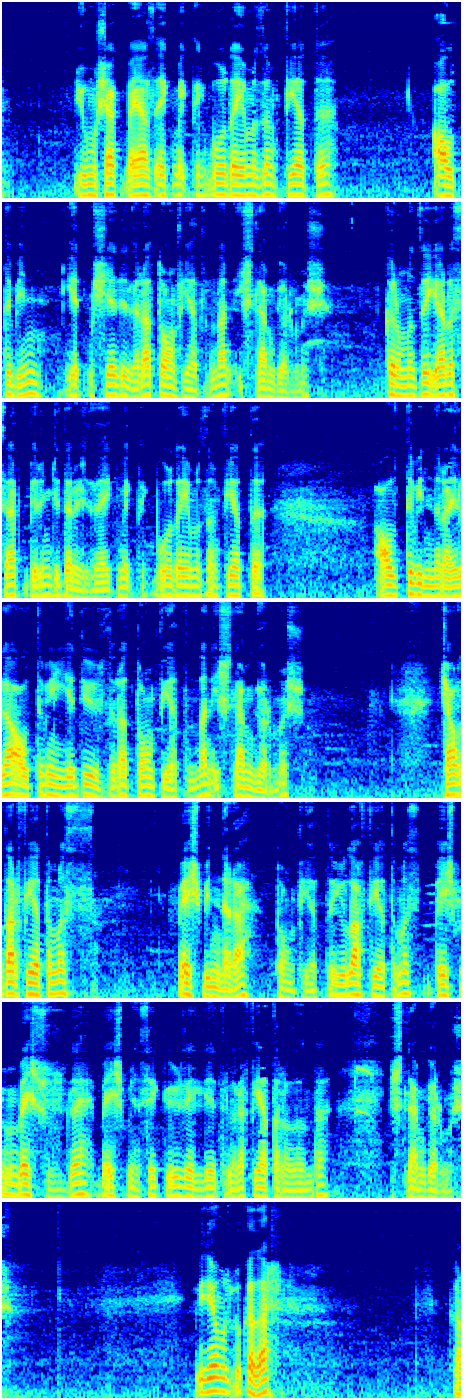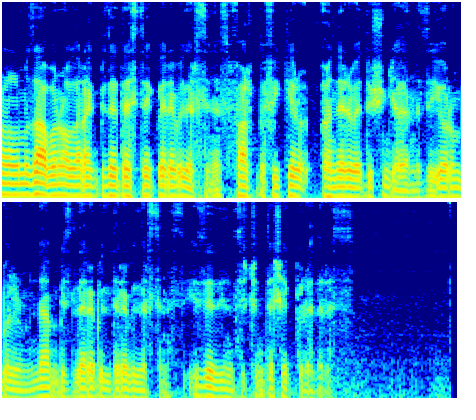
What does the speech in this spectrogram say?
yumuşak beyaz ekmeklik buğdayımızın fiyatı 6077 lira ton fiyatından işlem görmüş. Kırmızı yarı sert birinci derecede ekmeklik buğdayımızın fiyatı 6000 lira ile 6700 lira ton fiyatından işlem görmüş. Çavdar fiyatımız 5000 lira ton fiyatı. Yulaf fiyatımız 5500 ile 5857 lira fiyat aralığında işlem görmüş. Videomuz bu kadar. Kanalımıza abone olarak bize destek verebilirsiniz. Farklı fikir, öneri ve düşüncelerinizi yorum bölümünden bizlere bildirebilirsiniz. İzlediğiniz için teşekkür ederiz.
